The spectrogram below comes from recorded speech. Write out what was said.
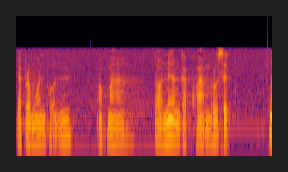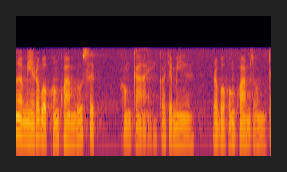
และประมวลผลออกมา ต่อเนื่องกับความรู้สึก เมื่อมีระบบของความรู้สึกของกาย ก็จะมีระบบของความทรงจ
